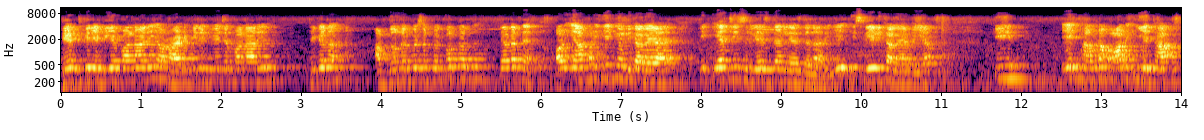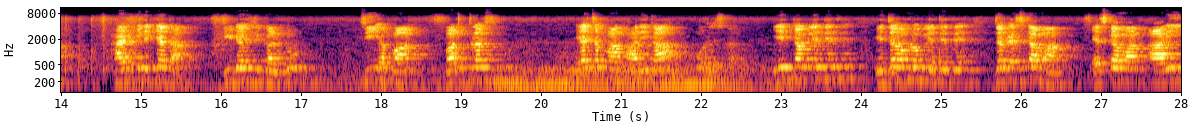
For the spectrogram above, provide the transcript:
डेप्थ के लिए डी अपान आ रही और हाइट के लिए डी एच अपान आ रही ठीक है ना? अब दोनों इक्वेशन को इक्वल कर दे। क्या करते हैं? और यहाँ पर ये क्यों लिखा गया है कि H is less than less than आ रही ये इसलिए लिखा गया है भैया कि एक फार्मूला और ये था हाइट के लिए क्या था? G dash equal to G upon one plus H upon R का होल स्क्वायर ये कब लेते थे? ये जब हम लोग लेते थे, जब एच का मान एच का मान आर ई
